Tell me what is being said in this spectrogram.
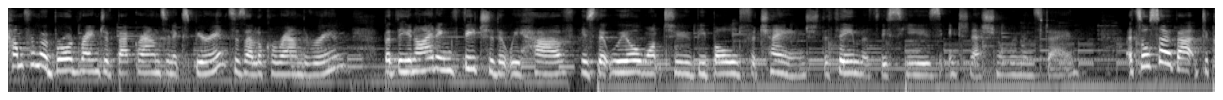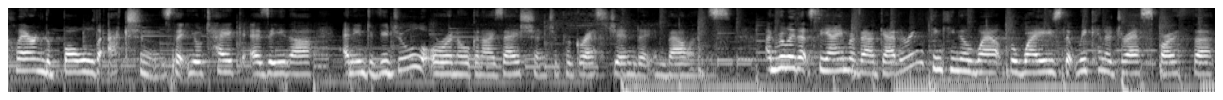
come from a broad range of backgrounds and experience as I look around the room, but the uniting feature that we have is that we all want to be bold for change, the theme of this year's International Women's Day. It's also about declaring the bold actions that you'll take as either an individual or an organisation to progress gender imbalance. And really that's the aim of our gathering, thinking about the ways that we can address both the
